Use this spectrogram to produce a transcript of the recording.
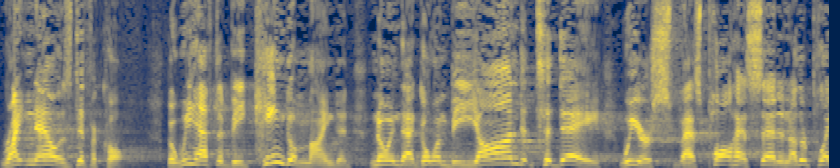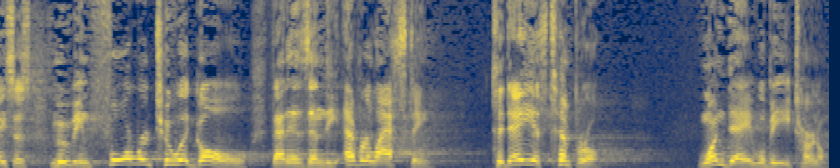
Right now is difficult. But we have to be kingdom minded, knowing that going beyond today, we are, as Paul has said in other places, moving forward to a goal that is in the everlasting. Today is temporal, one day will be eternal.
